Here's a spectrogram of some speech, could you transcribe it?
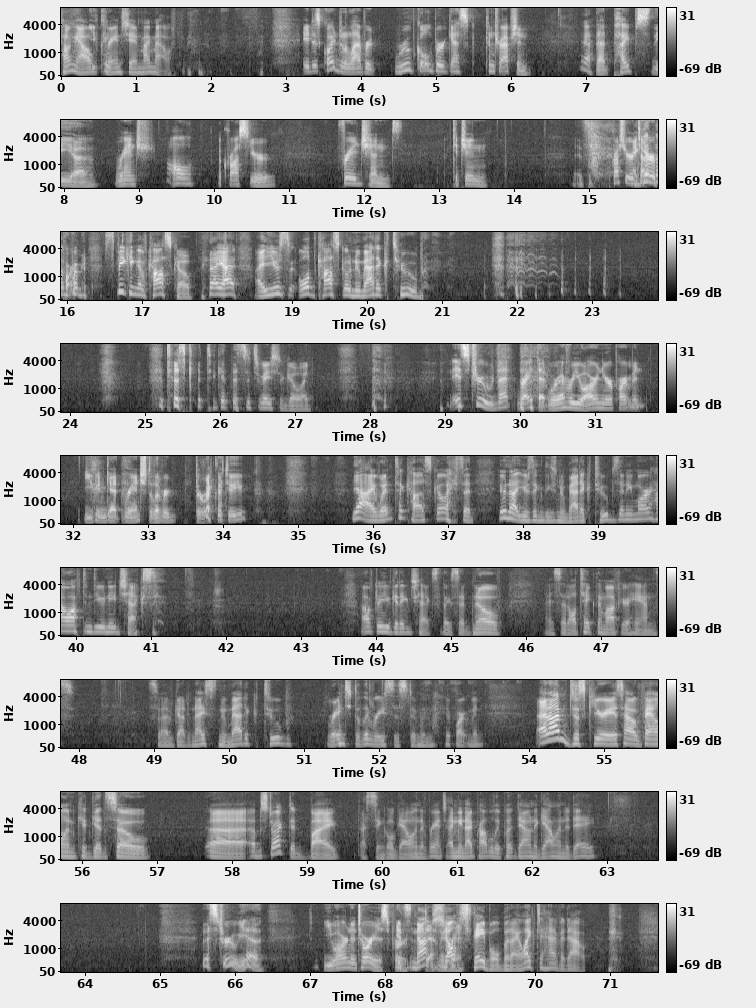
Tongue out, can- ranch in my mouth. It is quite an elaborate Rube Goldberg esque contraption Yeah. that pipes the uh, ranch all across your fridge and kitchen, It's across your entire them from, apartment. speaking of Costco, I, I I use old Costco pneumatic tube. Just get to get the situation going. It's true that right that wherever you are in your apartment, you can get ranch delivered directly to you. Yeah, I went to Costco. I said, "You're not using these pneumatic tubes anymore. How often do you need checks?" After you getting checks? They said, "No." I said, "I'll take them off your hands." So I've got a nice pneumatic tube ranch delivery system in my apartment. And I'm just curious how Fallon could get so uh, obstructed by a single gallon of ranch. I mean, I probably put down a gallon a day. That's true, yeah. You are notorious for it's not shelf ranch. stable, but I like to have it out.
